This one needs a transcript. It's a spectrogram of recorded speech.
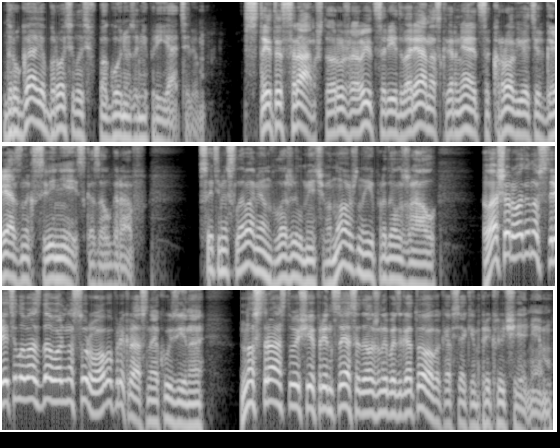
другая бросилась в погоню за неприятелем. «Стыд и срам, что оружие рыцарей и дворян оскверняется кровью этих грязных свиней», — сказал граф. С этими словами он вложил меч в ножны и продолжал. «Ваша родина встретила вас довольно сурово, прекрасная кузина, но странствующие принцессы должны быть готовы ко всяким приключениям.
